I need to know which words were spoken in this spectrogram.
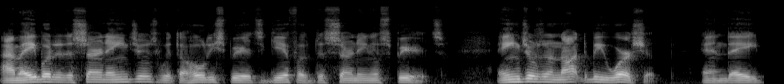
I'm able to discern angels with the Holy Spirit's gift of discerning of spirits. Angels are not to be worshiped and they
